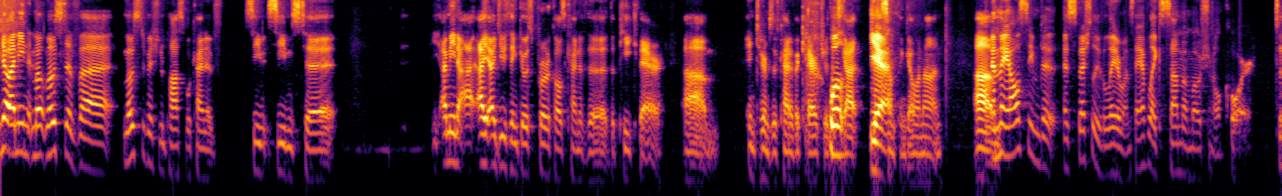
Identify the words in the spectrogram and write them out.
no, I mean mo- most of uh, most of Mission Impossible kind of seems seems to. I mean, I, I- I do think Ghost Protocol is kind of the the peak there, um, in terms of kind of a character that's Well, got yeah. something going on. Um, and they all seem to, especially the later ones, they have like some emotional core, to,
